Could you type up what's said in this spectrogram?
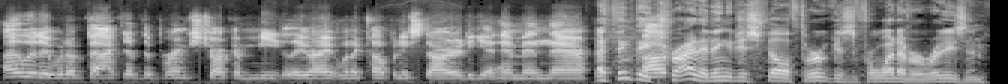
I literally would have backed up the Brinks truck immediately, right when the company started to get him in there. I think they Uh, tried. I think it just fell through because for whatever reason.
